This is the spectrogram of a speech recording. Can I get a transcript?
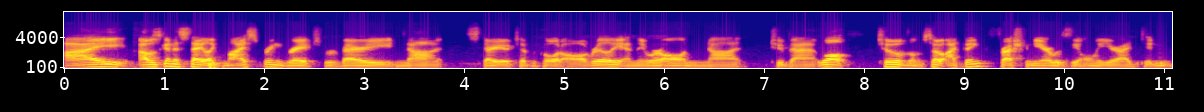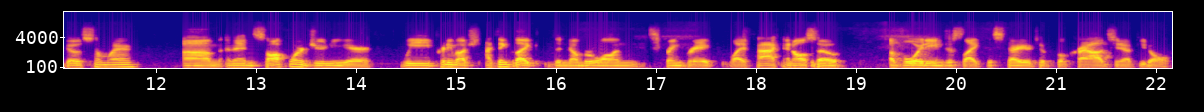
i i was gonna say like my spring breaks were very not stereotypical at all really and they were all not too bad well two of them. So I think freshman year was the only year I didn't go somewhere. Um, and then sophomore, junior year, we pretty much, I think like the number one spring break life hack and also avoiding just like the stereotypical crowds. You know, if you don't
